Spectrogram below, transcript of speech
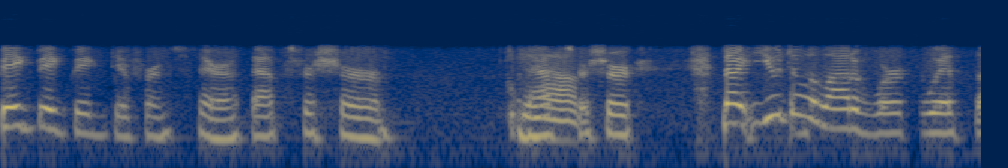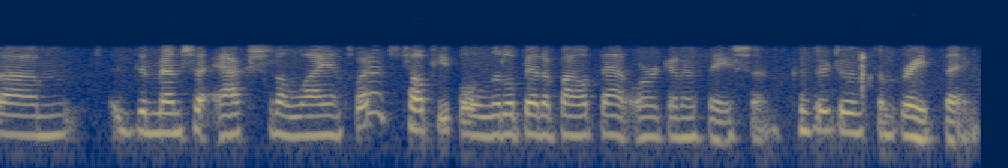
big, big, big difference there. That's for sure. Yeah. That's for sure. Now you do a lot of work with um, Dementia Action Alliance. Why don't you tell people a little bit about that organization because they're doing some great things.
